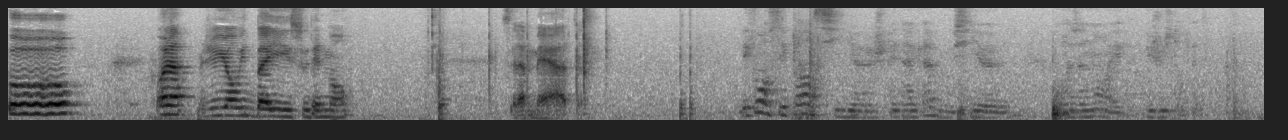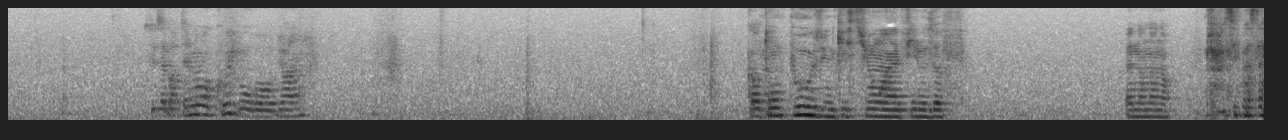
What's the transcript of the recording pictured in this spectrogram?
Oh Voilà, j'ai eu envie de bailler soudainement. C'est la merde. Des fois on sait pas si euh, je fais agréable ou si euh, mon raisonnement est, est, juste en fait. Parce que ça part tellement au couilles qu'on voit plus rien. Quand on pose une question à un philosophe, euh, non, non, non. C'est pas ça.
